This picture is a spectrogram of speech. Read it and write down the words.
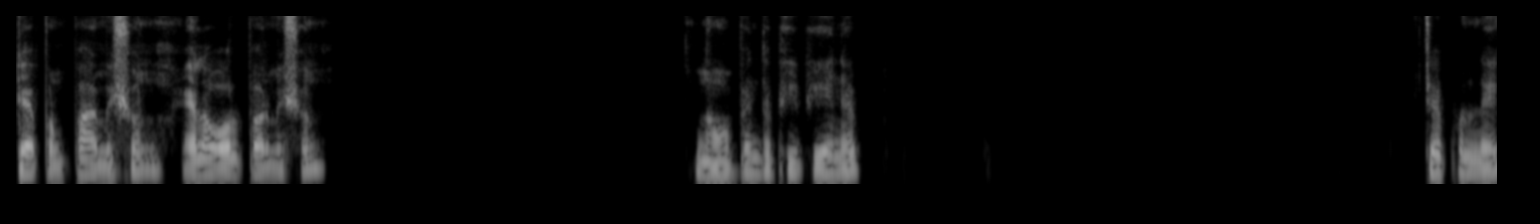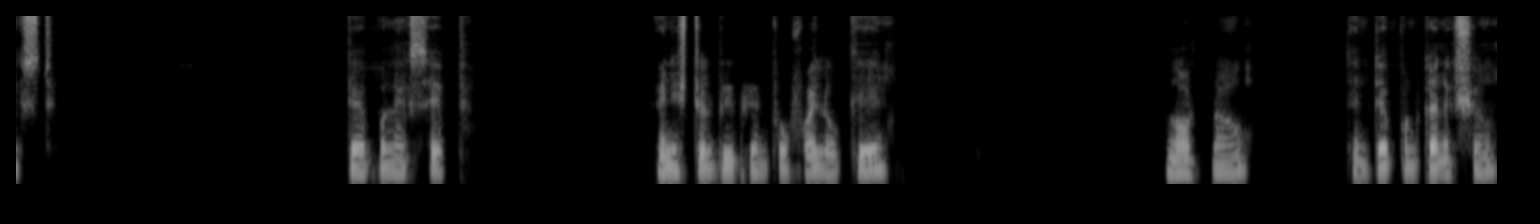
tap on permission, allow all permission. Now open the VPN app, tap on next, tap on accept, install VPN profile OK, not now, then tap on connection.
